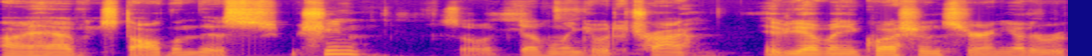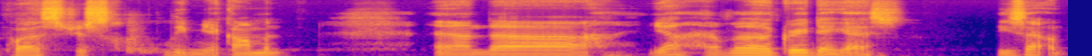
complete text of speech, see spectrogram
I have installed on this machine. So definitely give it a try. If you have any questions or any other requests, just leave me a comment. And uh, yeah, have a great day, guys. Peace out.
